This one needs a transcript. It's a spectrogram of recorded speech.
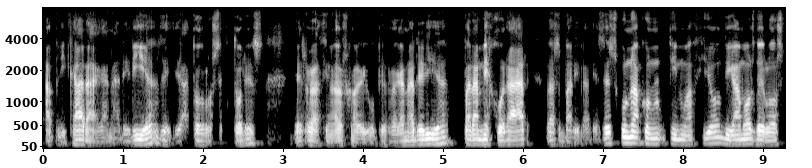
aplicar a ganadería, es decir, a todos los sectores eh, relacionados con la agricultura y la ganadería, para mejorar las variedades. Es una continuación, digamos, de los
